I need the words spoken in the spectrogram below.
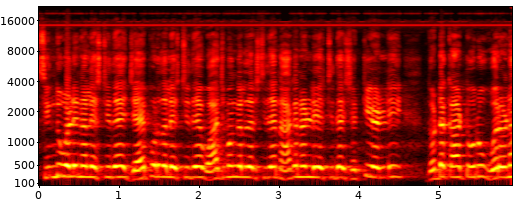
ಸಿಂಧುವಳ್ಳಿನಲ್ಲಿ ಎಷ್ಟಿದೆ ಜಯಪುರದಲ್ಲಿ ಎಷ್ಟಿದೆ ವಾಜಮಂಗಲದಲ್ಲಿ ಎಷ್ಟಿದೆ ನಾಗನಹಳ್ಳಿ ಎಷ್ಟಿದೆ ಶೆಟ್ಟಿಹಳ್ಳಿ ದೊಡ್ಡ ಕಾಟೂರು ವರುಣ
